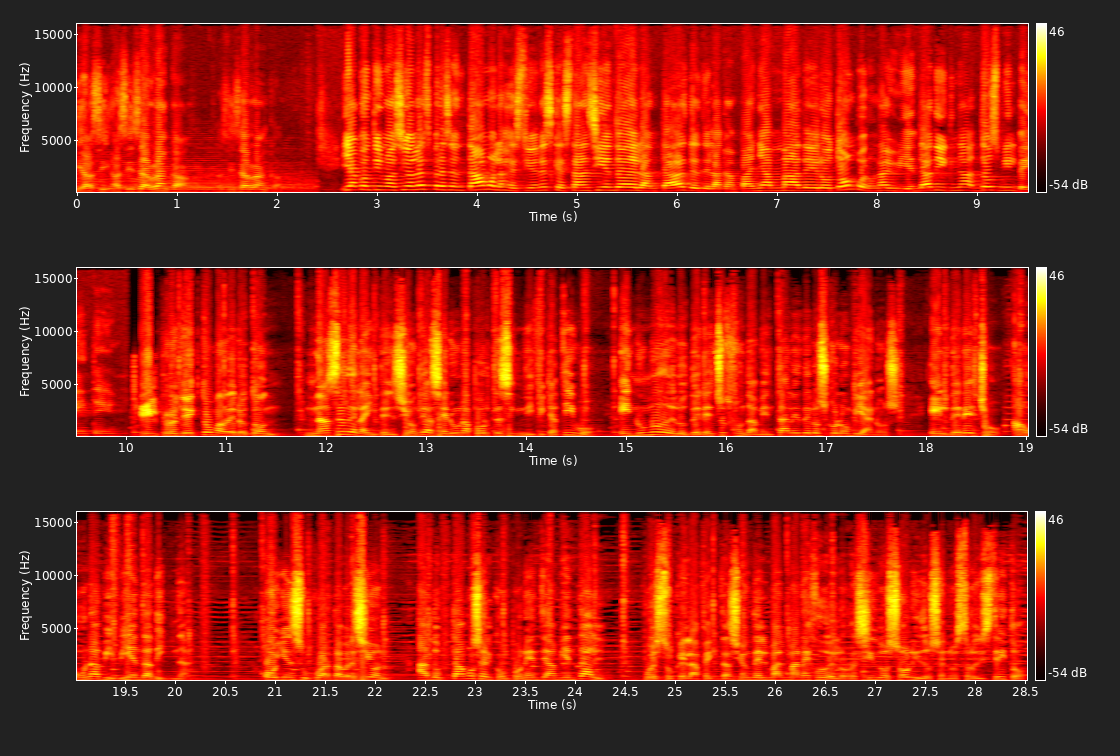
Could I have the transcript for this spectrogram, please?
y así, así se arranca, así se arranca. Y a continuación les presentamos las gestiones que están siendo adelantadas desde la campaña Maderotón por una vivienda digna 2020. El proyecto Maderotón nace de la intención de hacer un aporte significativo en uno de los derechos fundamentales de los colombianos, el derecho a una vivienda digna. Hoy en su cuarta versión, adoptamos el componente ambiental, puesto que la afectación del mal manejo de los residuos sólidos en nuestro distrito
